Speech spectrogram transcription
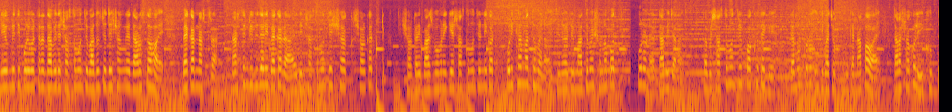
নিয়োগ নীতি পরিবর্তনের দাবিতে স্বাস্থ্যমন্ত্রী বাদল চৌধুরীর সঙ্গে দ্বারস্থ হয় বেকার নার্সরা নার্সিং ডিগ্রিধারী বেকাররা এদিন স্বাস্থ্যমন্ত্রীর সক- সরকার সরকারি বাসভবনে গিয়ে স্বাস্থ্যমন্ত্রীর নিকট পরীক্ষার মাধ্যমে নয়, সিনিয়রিটির মাধ্যমে শূন্যপদ পূরণের দাবি জানায়। তবে স্বাস্থ্যমন্ত্রীর পক্ষ থেকে তেমন কোনো ইতিবাচক ভূমিকা না পাওয়ায় তারা সকলেই ক্ষুব্ধ।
